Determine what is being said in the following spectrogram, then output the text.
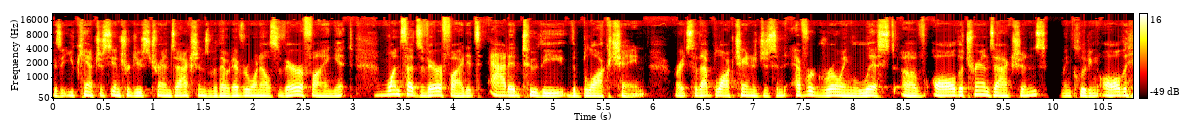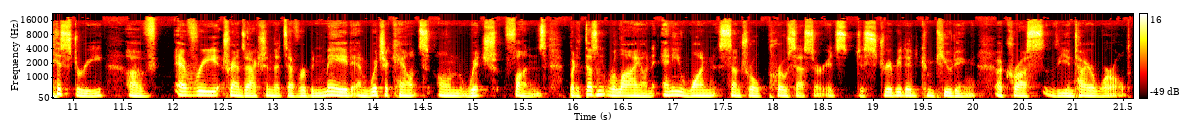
is that you can't just introduce transactions without everyone else verifying it. Once that's verified, it's added to the, the blockchain, right? So that blockchain is just an ever growing list of all the transactions, including all the history of every transaction that's ever been made and which accounts own which funds. But it doesn't rely on any one central processor. It's distributed computing across the entire world.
